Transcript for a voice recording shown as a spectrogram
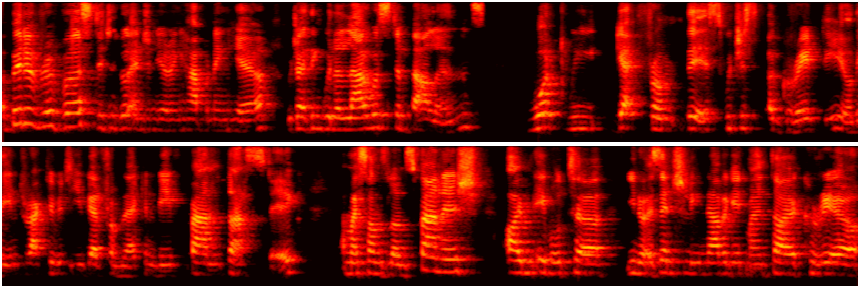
a bit of reverse digital engineering happening here, which I think will allow us to balance what we get from this, which is a great deal. The interactivity you get from there can be fantastic. And my sons learned Spanish. I'm able to, you know, essentially navigate my entire career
